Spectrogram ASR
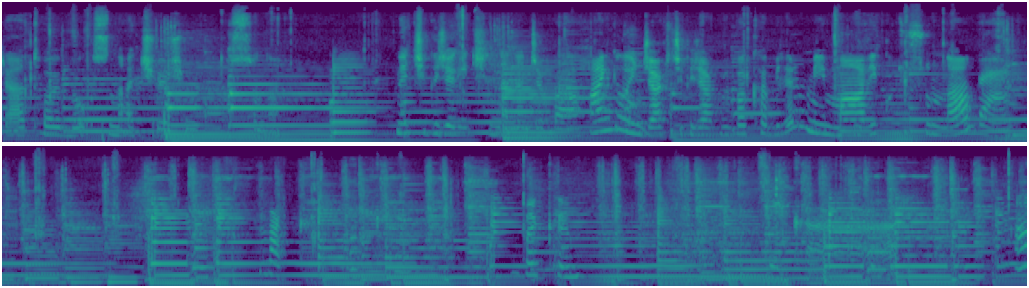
Zehra Toy Box'unu açıyor şimdi kutusunu. Ne çıkacak içinden acaba? Hangi oyuncak çıkacak bir bakabilir miyim? Mavi kutusundan. Ben. Bak. Bakın. Çıkar.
